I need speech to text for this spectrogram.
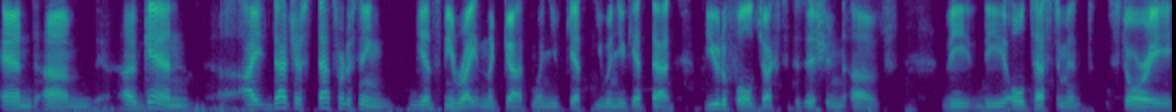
And um, again, I that just that sort of thing gets me right in the gut when you get when you get that beautiful juxtaposition of the the Old Testament story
